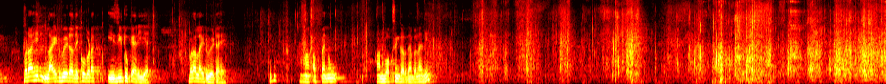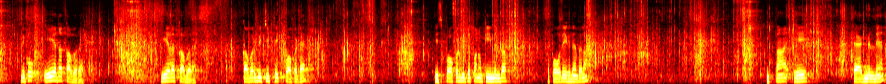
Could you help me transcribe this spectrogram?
ਬੜਾ ਹੀ ਲਾਈਟ weight ਆ, ਦੇਖੋ, ਬੜਾ ਈਜ਼ੀ ਟੂ ਕੈਰੀ ਹੈ। ਬੜਾ ਲਾਈਟ weight ਹੈ ਇਹ। ਠੀਕ ਹੈ? ਹਾਂ, ਆਪਾਂ ਇਹਨੂੰ ਅਨਬਾਕਸਿੰਗ ਕਰਦੇ ਹਾਂ ਪਹਿਲਾਂ ਇਹਦੀ। ਦੇਖੋ, ਇਹ ਇਹਦਾ ਕਵਰ ਹੈ। ਇਹ ਇਹਦਾ ਕਵਰ ਹੈ। ਕਵਰ ਵਿੱਚ ਇੱਥੇ ਇੱਕ ਪਾਕਟ ਹੈ। ਇਸ ਪਾਕਟ ਵਿੱਚ ਆਪਾਂ ਨੂੰ ਕੀ ਮਿਲਦਾ? ਆਪਾਂ ਉਹ ਦੇਖਦੇ ਹਾਂ ਪਹਿਲਾਂ। ਇੱਕ ਤਾਂ ਇਹ ਟੈਗ ਮਿਲਦੇ ਆ,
